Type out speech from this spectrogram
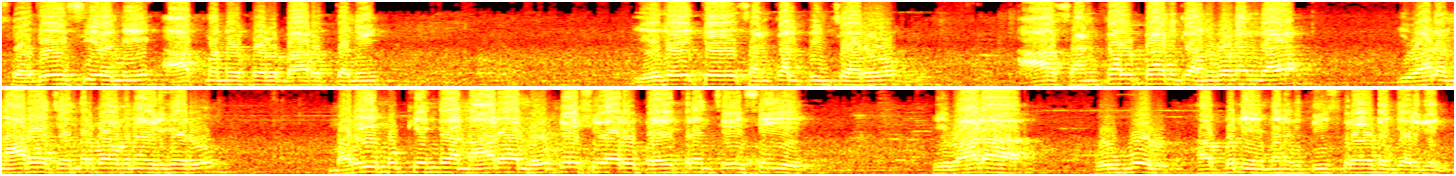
స్వదేశీ అని ఆత్మనిర్భర్ భారత్ అని ఏదైతే సంకల్పించారో ఆ సంకల్పానికి అనుగుణంగా ఇవాళ నారా చంద్రబాబు నాయుడు గారు మరీ ముఖ్యంగా నారా లోకేష్ గారు ప్రయత్నం చేసి ఇవాళ గూగుల్ హబ్ని మనకు తీసుకురావడం జరిగింది.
